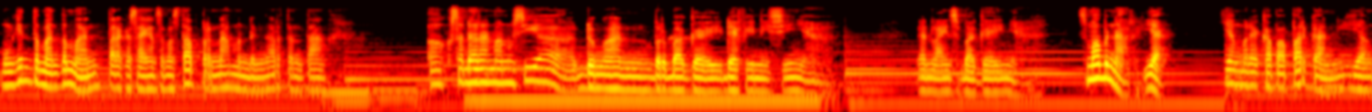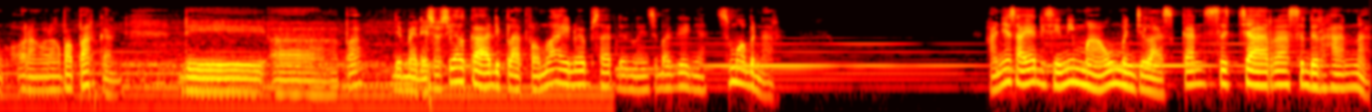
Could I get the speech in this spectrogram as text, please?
Mungkin teman-teman para kesayangan semesta pernah mendengar tentang uh, kesadaran manusia dengan berbagai definisinya dan lain sebagainya. Semua benar, ya. Yang mereka paparkan, yang orang-orang paparkan di uh, apa di media sosial kah di platform lain website dan lain sebagainya. Semua benar. Hanya saya di sini mau menjelaskan secara sederhana.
